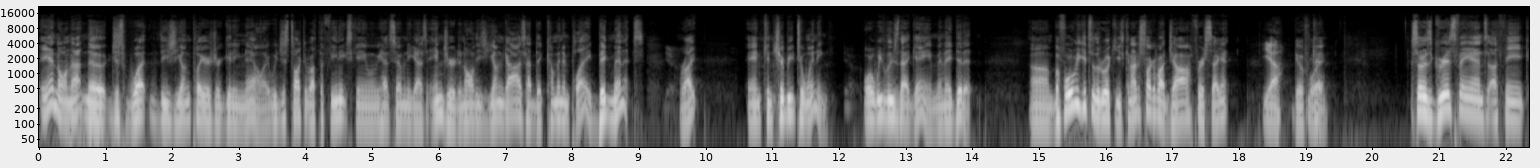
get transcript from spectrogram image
And on that note, just what these young players are getting now. Like we just talked about the Phoenix game when we had so many guys injured, and all these young guys had to come in and play big minutes, right, and contribute to winning, or we lose that game, and they did it. Um, before we get to the rookies, can I just talk about Ja for a second? Yeah, go for Okay. it. So as Grizz fans, I think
